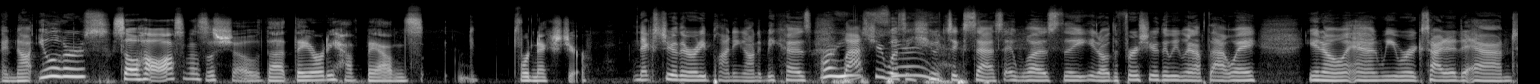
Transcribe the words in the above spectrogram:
and not yours. so how awesome is this show that they already have bands for next year? Next year they're already planning on it because last year was a huge success. It was the you know the first year that we went up that way you know and we were excited and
